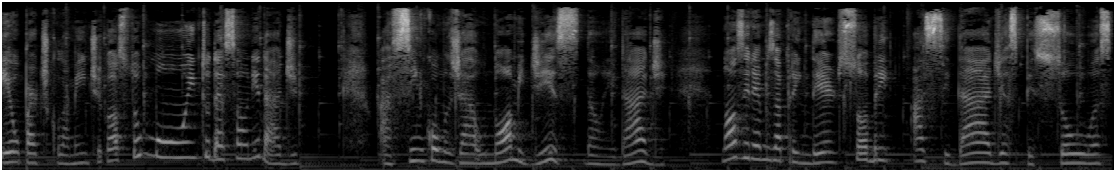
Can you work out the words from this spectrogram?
Eu, particularmente, gosto muito dessa unidade. Assim como já o nome diz da unidade, nós iremos aprender sobre a cidade, as pessoas,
